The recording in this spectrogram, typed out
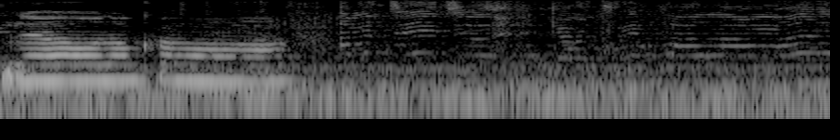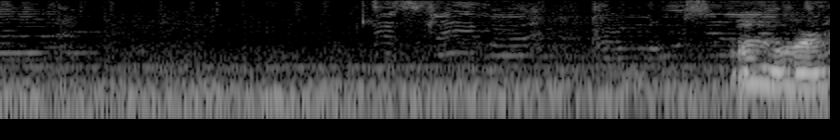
No, don't come off. One more.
